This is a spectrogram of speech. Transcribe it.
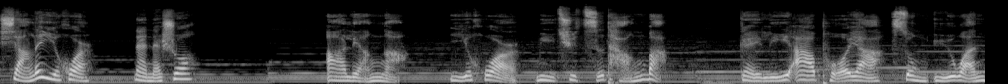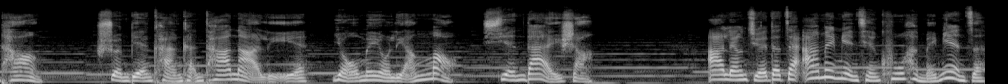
想了一会儿，奶奶说：“阿良啊，一会儿你去祠堂吧，给黎阿婆呀送鱼丸汤，顺便看看她那里有没有凉帽，先戴上。”阿良觉得在阿妹面前哭很没面子。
